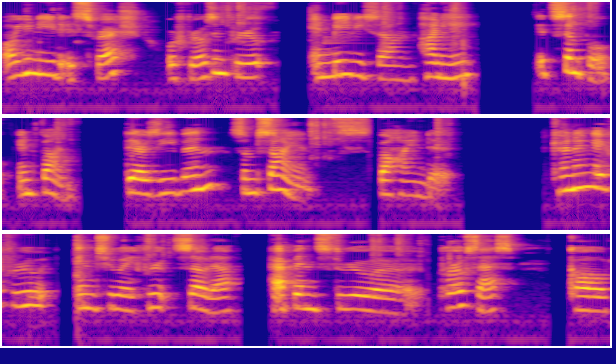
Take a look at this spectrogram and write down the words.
All you need is fresh or frozen fruit and maybe some honey. It's simple and fun. There's even some science behind it. Turning a fruit into a fruit soda happens through a process called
